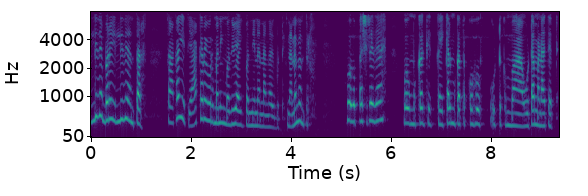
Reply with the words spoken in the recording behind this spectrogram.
ಇಲ್ಲಿದೆ, ಬರೀ ಇಲ್ಲಿದೆ ಅಂತಾರೆ. ಸಾಕಾಗೈತೆ. ಯಾಕಂದ್ರೆ ಇವ್ರ ಮನೆಗೆ ಮದುವೆ ಆಗಿ ಬಂದಿನ ನಂಗೆ ಆಗ್ಬಿಟ್ಟೈತೆ. ನನಗಂತೂ ಹೋಗಪ್ಪ ಶ್ರೇದ ಹೋಗಿ ಮುಖಕ್ಕೆ ಕೈ ಕಾಲು ಮುಖ ತಕ್ಕೋ ಹೋಗಿ ಊಟಕ್ಕೆ ಮಾ ಊಟ ಮಾಡಾಕತ್ತಿ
